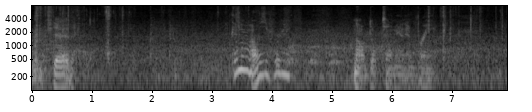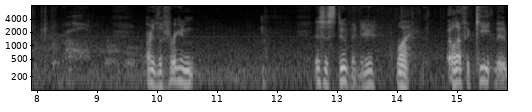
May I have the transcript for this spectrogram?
They're dead. Come on, there's a friggin'. No, don't tell me I didn't bring it. Oh. Are the friggin'. This is stupid, dude. Why? I left the key, the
